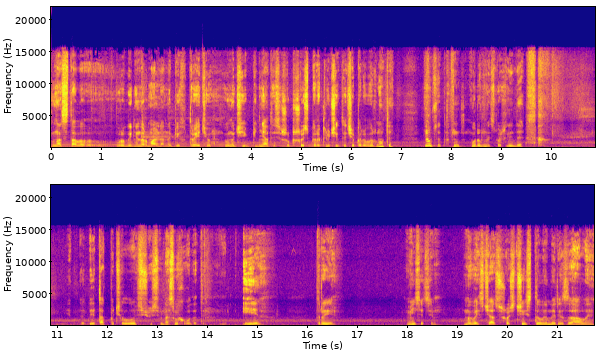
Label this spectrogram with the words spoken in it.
в нас стало в родині нормально на півтретю вночі піднятися, щоб щось переключити чи перевернути. Ну, це так, ну, виробництво ж йде. І так почало щось у нас виходити. І три місяці ми весь час щось чистили, нарізали,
